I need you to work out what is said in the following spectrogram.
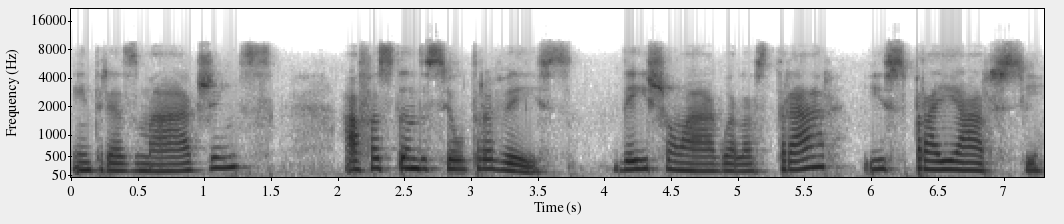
Entre as margens, afastando-se outra vez, deixam a água lastrar e espraiar-se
